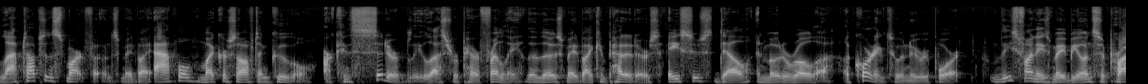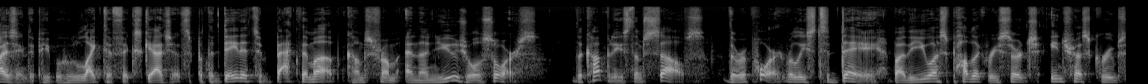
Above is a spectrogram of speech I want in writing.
Laptops and smartphones made by Apple, Microsoft, and Google are considerably less repair friendly than those made by competitors Asus, Dell, and Motorola, according to a new report. These findings may be unsurprising to people who like to fix gadgets, but the data to back them up comes from an unusual source the companies themselves. The report, released today by the U.S. Public Research Interest Group's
